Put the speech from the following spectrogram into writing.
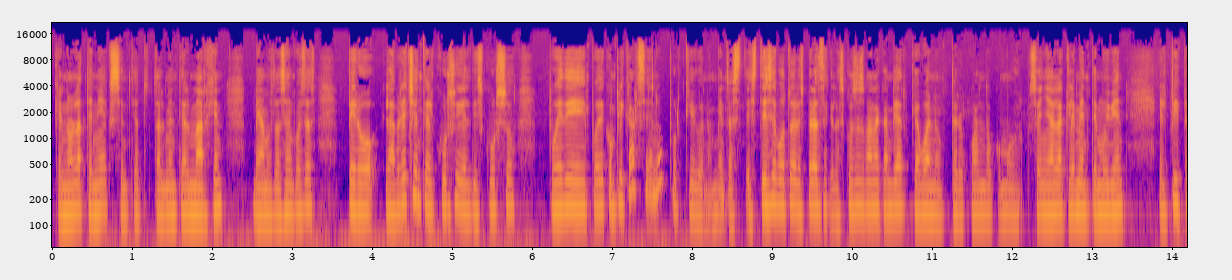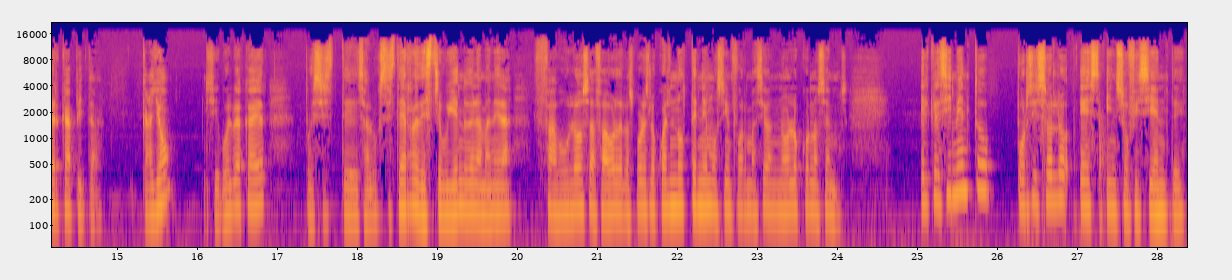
que no la tenía, que se sentía totalmente al margen. Veamos las encuestas, pero la brecha entre el curso y el discurso puede, puede complicarse, ¿no? Porque, bueno, mientras esté ese voto de la esperanza que las cosas van a cambiar, que bueno, pero cuando, como señala Clemente muy bien, el PIB per cápita cayó, si vuelve a caer, pues este, salvo que se esté redistribuyendo de una manera fabulosa a favor de los pobres, lo cual no tenemos información, no lo conocemos. El crecimiento por sí solo es insuficiente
